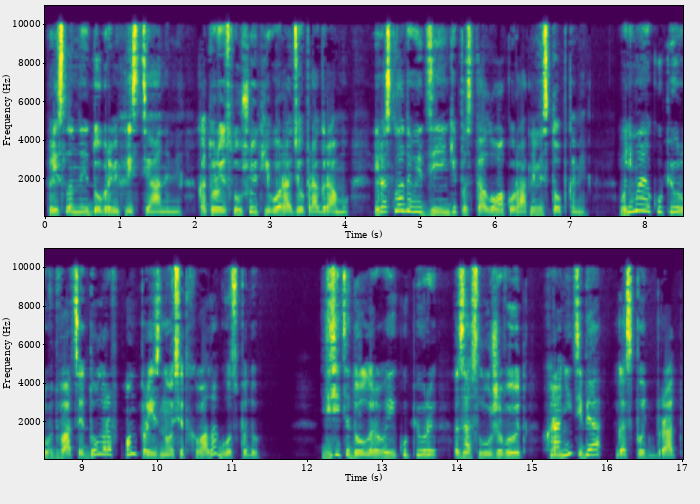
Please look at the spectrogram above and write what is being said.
присланные добрыми христианами, которые слушают его радиопрограмму, и раскладывает деньги по столу аккуратными стопками. Вынимая купюру в 20 долларов, он произносит: "Хвала Господу". Десятидолларовые купюры заслуживают: "Храни тебя Господь, брат".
